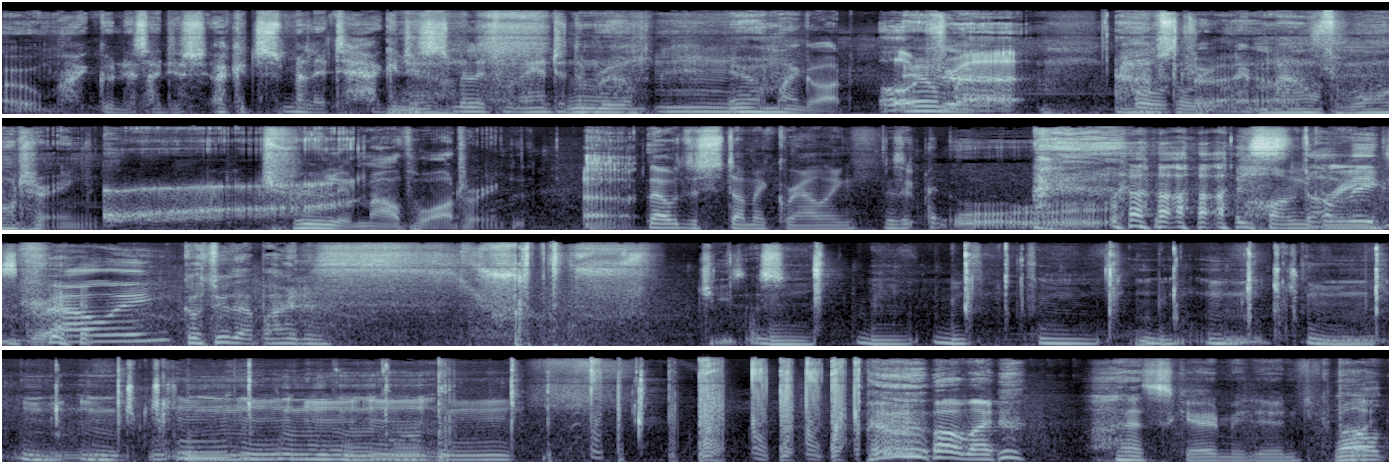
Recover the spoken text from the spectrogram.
Oh my goodness! I just I could smell it. I could just smell it when I entered the room. Mm. Oh my god. Oh my- Ultra. Absolutely Ultra. mouth watering. Truly mouth watering. Uh, that was his stomach growling. Was it hungry? Stomach's growling. Go through that behind him. Jesus. oh my! That scared me, dude. Well,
